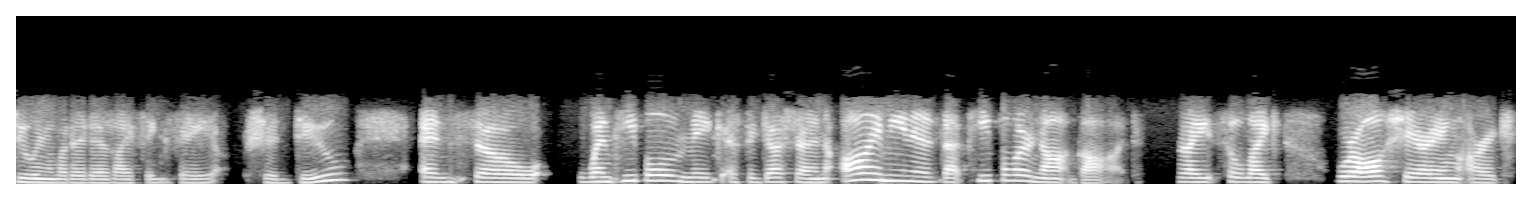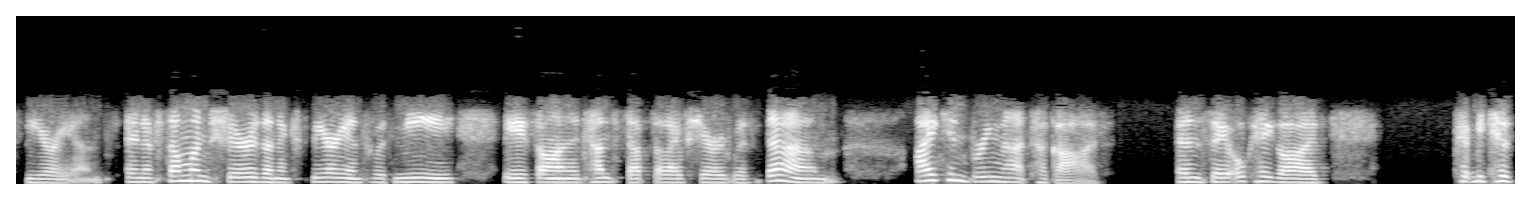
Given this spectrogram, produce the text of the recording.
doing what it is I think they should do. And so when people make a suggestion, all I mean is that people are not God, right? So, like, we're all sharing our experience. And if someone shares an experience with me based on a 10 step that I've shared with them, I can bring that to God and say, okay, God, because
